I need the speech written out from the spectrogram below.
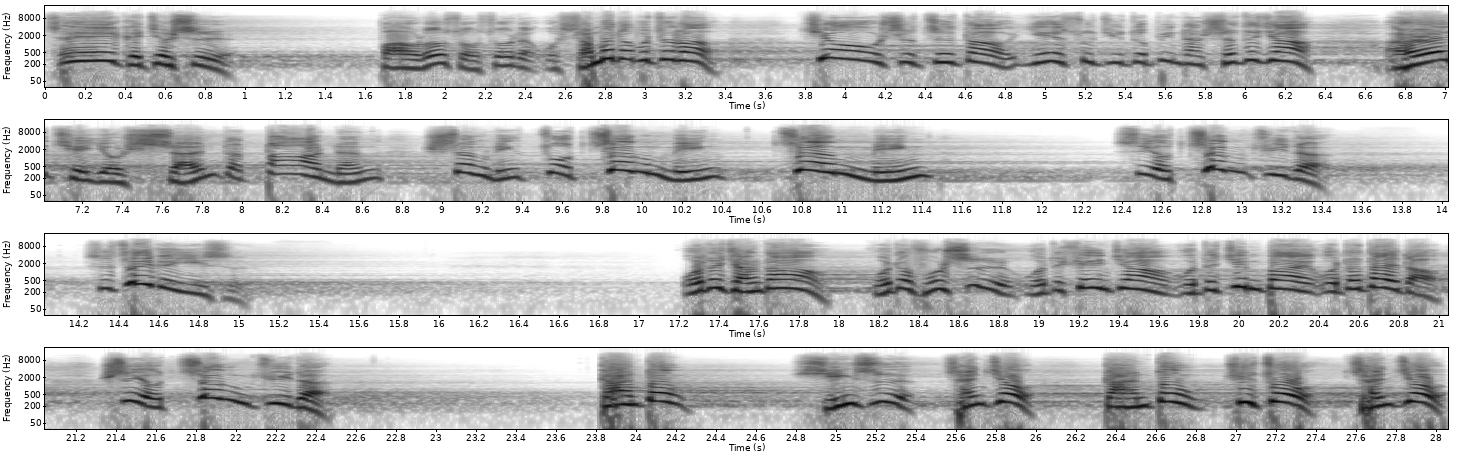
这个就是保罗所说的：“我什么都不知道，就是知道耶稣基督并他十字架。”而且有神的大能、圣灵做证明，证明是有证据的，是这个意思。我的讲道、我的服饰、我的宣教、我的敬拜、我的代祷是有证据的，感动、形式、成就、感动去做成就、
